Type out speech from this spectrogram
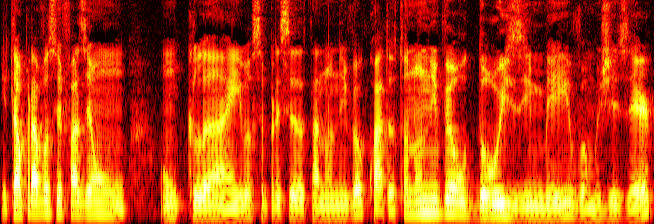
Então, para você fazer um um clã aí, você precisa estar tá no nível 4. Eu estou no nível 2,5, vamos dizer.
